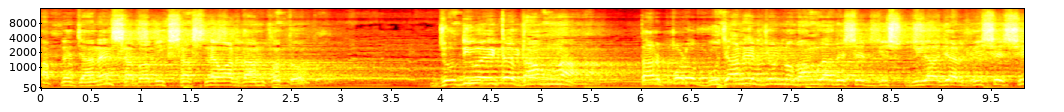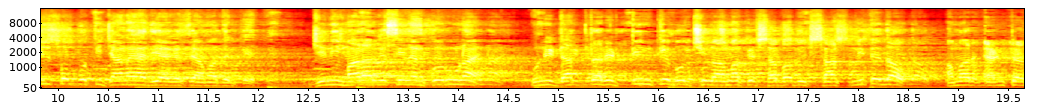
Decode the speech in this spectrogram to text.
আপনি জানেন, স্বাভাবিক শ্বাস নেওয়ার দাম কত? যদিও এটা দাম না, তারপরও বুঝানোর জন্য বাংলাদেশের দুই হাজার বিশে শিল্পপতি জানায়া দিয়া গেছে আমাদেরকে। যিনি মারা গেছিলেন করুণায়, উনি ডাক্তারের টিমকে বলছিল, আমাকে স্বাভাবিক শ্বাস নিতে দাও। আমার এন্টার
